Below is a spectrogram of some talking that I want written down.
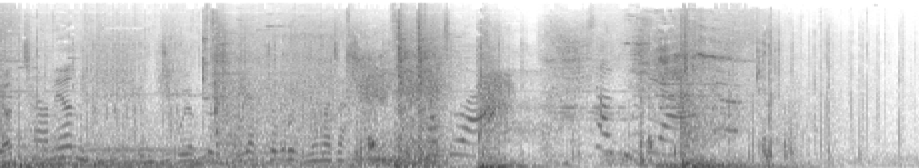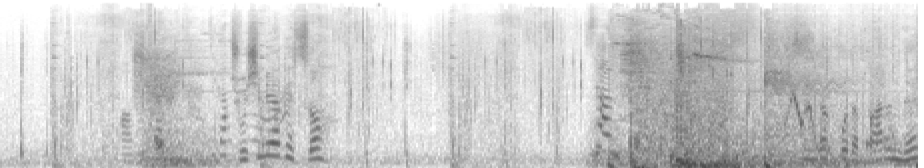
여차하면 금지 구역도 전략적으로 이용하자. 조심해야겠어. 생각보다 빠른데?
